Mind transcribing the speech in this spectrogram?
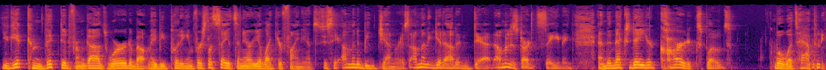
you get convicted from God's word about maybe putting in first. Let's say it's an area like your finances. You say, I'm going to be generous. I'm going to get out of debt. I'm going to start saving. And the next day, your card explodes. Well, what's happening?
